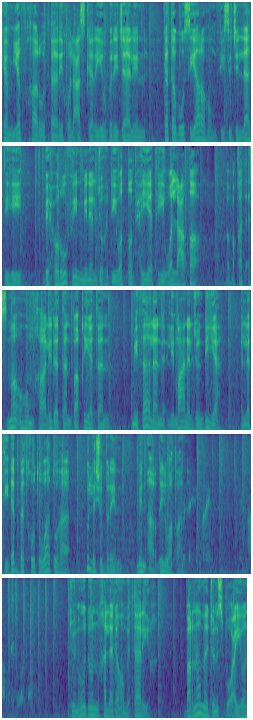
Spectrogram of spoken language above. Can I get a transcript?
كم يفخر التاريخ العسكري برجال كتبوا سيرهم في سجلاته بحروف من الجهد والتضحية والعطاء فبقت أسماؤهم خالدة باقية مثالا لمعنى الجندية التي دبت خطواتها كل شبر من أرض الوطن. جنود خلدهم التاريخ. برنامج أسبوعي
